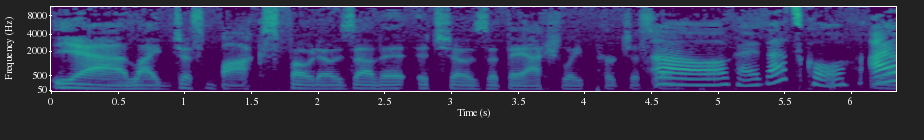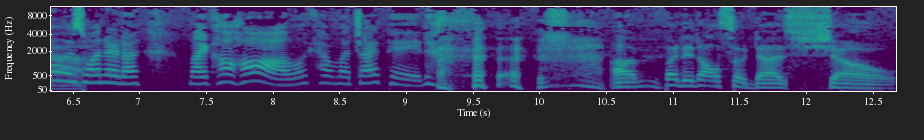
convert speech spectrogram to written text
yeah, like just box photos of it. It shows that they actually purchased it. Oh, okay, that's cool. I always wondered, uh, like, haha, look how much I paid. Um, but it also does show,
